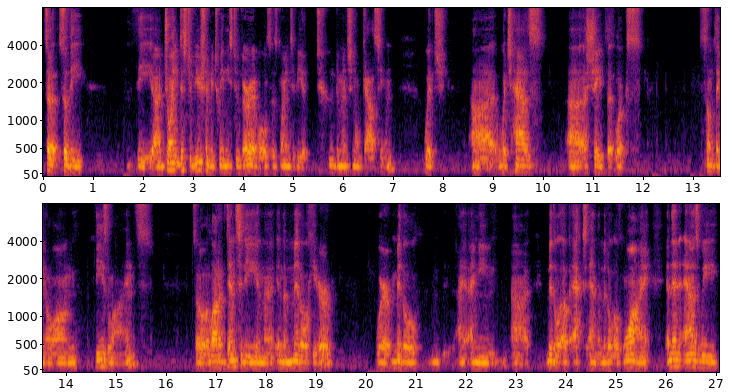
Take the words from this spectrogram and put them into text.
So, so the, the uh, joint distribution between these two variables is going to be a two-dimensional Gaussian, which, uh, which has uh, a shape that looks something along these lines. So a lot of density in the in the middle here, where middle, I, I mean uh, middle of x and the middle of y, and then as we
